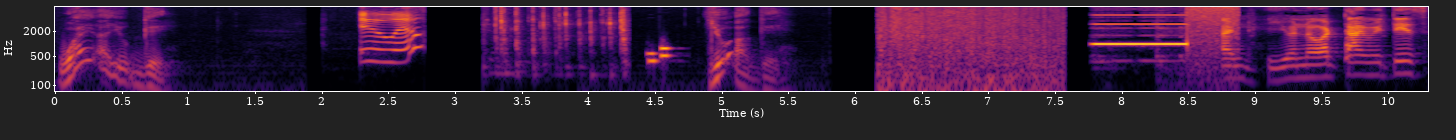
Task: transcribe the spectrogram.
Why are you gay? Ew. You are gay. And you know what time it is?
